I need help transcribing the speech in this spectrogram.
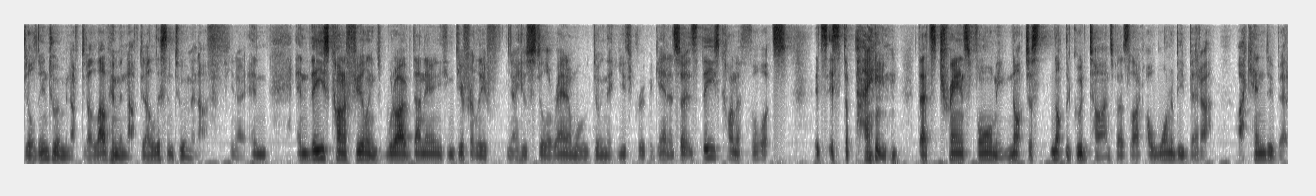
build into him enough? Did I love him enough? Did I listen to him enough? You know, and and these kind of feelings, would I have done anything differently if you know he was still around and we were doing that youth group again? And so it's these kind of thoughts. It's it's the pain that's transforming, not just not the good times, but it's like I want to be better. I can do better,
